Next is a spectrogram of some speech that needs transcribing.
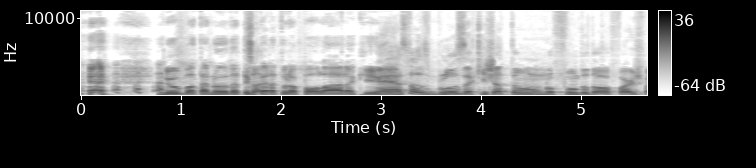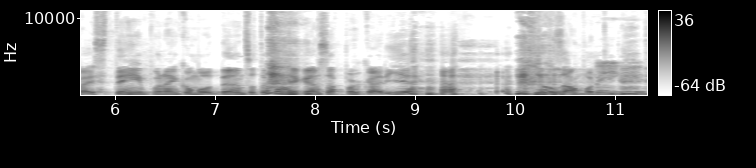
no, bota no, da temperatura polar aqui. É, né? essas blusas aqui já estão no fundo do Alford faz tempo, né? Incomodando, só tô carregando essa porcaria. Deixa eu usar um pouquinho.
